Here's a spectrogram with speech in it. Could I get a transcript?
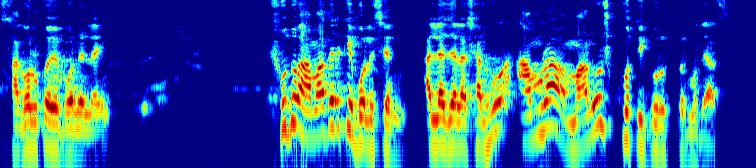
ছাগলকে বলে নাই। শুধু আমাদেরকে বলেছেন, আল্লাহ জাল্লা শানহু, আমরা মানুষ ক্ষতিগ্রস্তের মধ্যে আছি।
